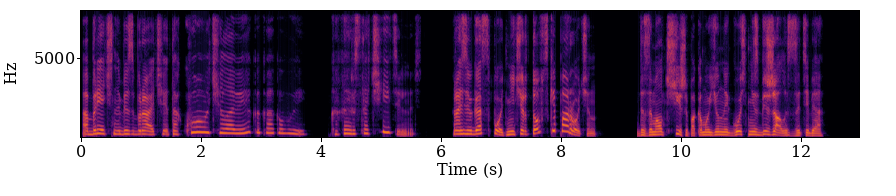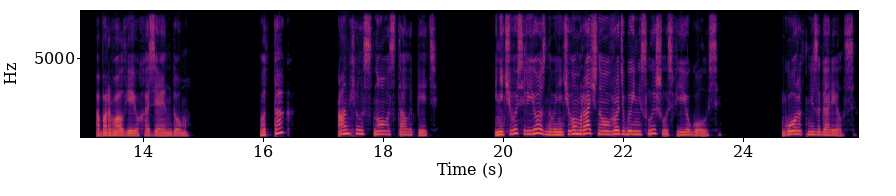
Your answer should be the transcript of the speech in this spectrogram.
«Обречь на безбрачие такого человека, как вы. Какая расточительность! Разве Господь не чертовски порочен? Да замолчи же, пока мой юный гость не сбежал из-за тебя!» оборвал ее хозяин дома. Вот так Анхела снова стала петь. И ничего серьезного, ничего мрачного вроде бы и не слышалось в ее голосе. Город не загорелся.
